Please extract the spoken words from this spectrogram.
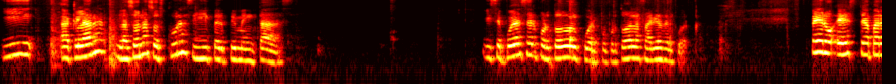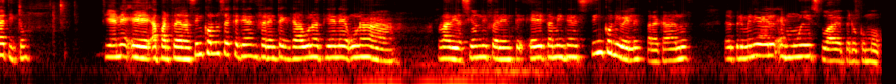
Y aclara las zonas oscuras y hiperpigmentadas. Y se puede hacer por todo el cuerpo, por todas las áreas del cuerpo. Pero este aparatito tiene, eh, aparte de las cinco luces que tiene diferentes, que cada una tiene una radiación diferente, eh, también tiene cinco niveles para cada luz. El primer nivel es muy suave, pero como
